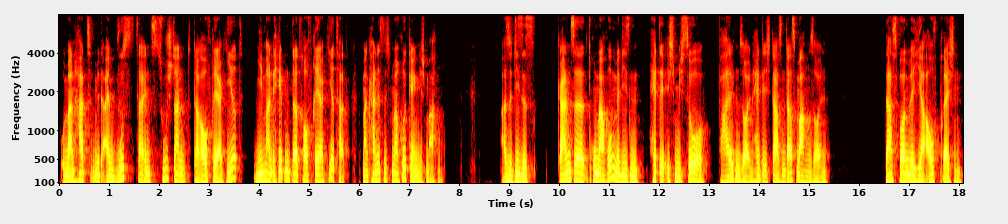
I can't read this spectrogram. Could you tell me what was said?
Und man hat mit einem Bewusstseinszustand darauf reagiert, wie man eben darauf reagiert hat. Man kann es nicht mehr rückgängig machen. Also dieses ganze drumherum mit diesen hätte ich mich so verhalten sollen, hätte ich das und das machen sollen. Das wollen wir hier aufbrechen,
